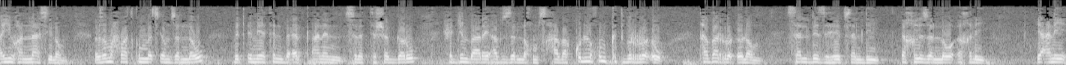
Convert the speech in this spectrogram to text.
أيها الناس لهم. إذا ما حواتكم بس يوم زلوا بتأميتين بعرق أنا سلت تشجروا حجم باري أبزل لهم صحابة كلهم كتبرعوا. تبرعوا سلد ذهب سلدي. يعني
